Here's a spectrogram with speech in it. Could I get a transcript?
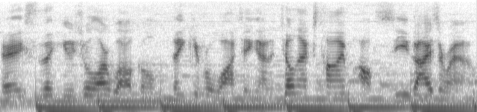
So the usual are welcome. Thank you for watching, and until next time, I'll see you guys around.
